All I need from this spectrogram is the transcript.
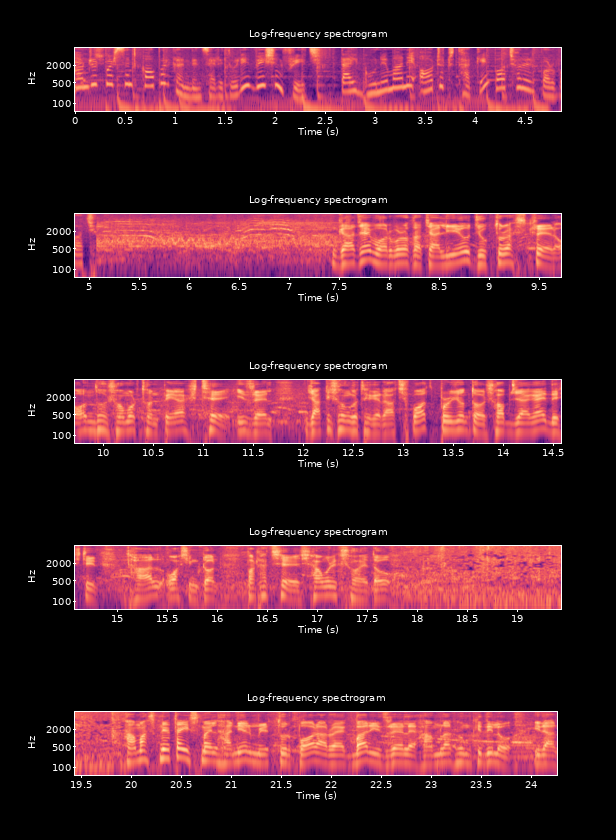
হান্ড্রেড পার্সেন্ট কপার কন্ডেন্সারে তৈরি ভিশন ফ্রিজ তাই গুণে মানে অটুট থাকে বছরের পর বছর। গাজায় বর্বরতা চালিয়েও যুক্তরাষ্ট্রের অন্ধ সমর্থন পেয়ে আসছে ইসরায়েল। জাতিসংঘ থেকে রাজপথ পর্যন্ত সব জায়গায় দেশটির ঢাল ওয়াশিংটন পাঠাচ্ছে সামরিক সহায়তাও। হামাস নেতা ইসমাইল হানিয়ার মৃত্যুর পর আরও একবার ইসরায়েলে হামলার হুমকি দিল ইরান।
